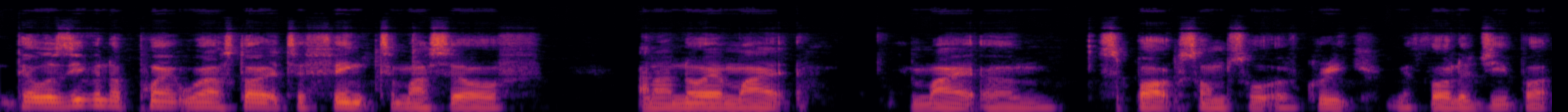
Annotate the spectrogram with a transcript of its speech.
there was even a point where I started to think to myself, and I know it might it might um spark some sort of Greek mythology, but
